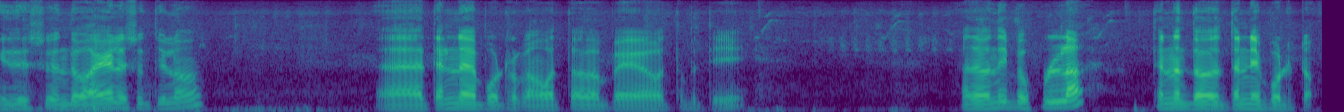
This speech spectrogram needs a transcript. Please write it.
இது சு இந்த வயலை சுற்றிலும் தென்னை போட்டிருக்கோம் ஒத்த ஒத்த பற்றி அதை வந்து இப்போ ஃபுல்லாக தென்னை தோ தென்னை போட்டுட்டோம்.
